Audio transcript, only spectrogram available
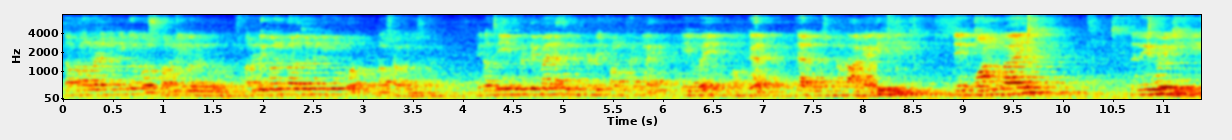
তখন আমরা এটা কি করব? সরলীকরণ করব। সরলীকরণ করার জন্য কি করব? লসাগু বসাবো এটা হচ্ছে ইনফিনিটি মাইনাস ইনফিনিটি ফর্ম থাকলে এইভাবে অঙ্কের ক্যালকুলেশন আমরা আগে লিখি। যে 1 বাই যদি এইভাবে লিখি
